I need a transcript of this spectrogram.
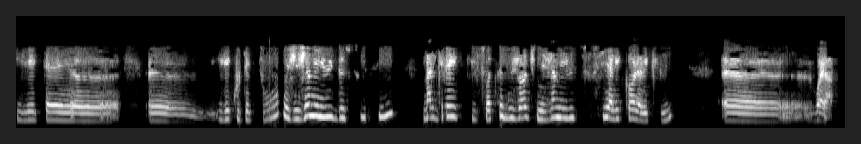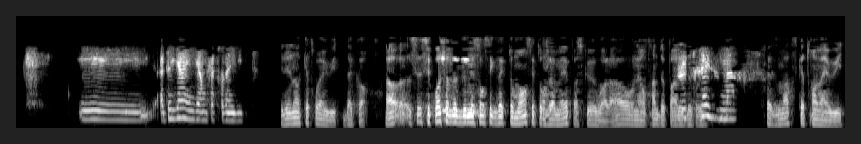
Il était, euh, euh, il écoutait tout. J'ai jamais eu de soucis, malgré qu'il soit très bougeot, je n'ai jamais eu de soucis à l'école avec lui. Euh, voilà. Et Adrien est né en 88. il est né en 88, d'accord. Alors, euh, c'est quoi sa date de naissance exactement Sait-on jamais Parce que voilà, on est en train de parler Le de 13 mars, 13 mars 88.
